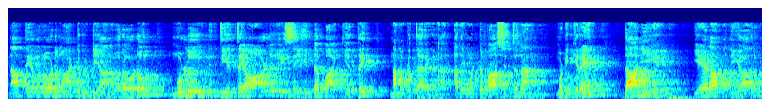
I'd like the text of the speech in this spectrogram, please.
நாம் தேவனோடும் ஆட்டுக்குட்டியானவரோடும் முழு நித்தியத்தை ஆளுகை செய்கின்ற பாக்கியத்தை நமக்கு தருகிறார். அதை மட்டும் வாசித்து நான் முடிக்கிறேன். தானியேல் ஏழாம் அதிகாரம்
